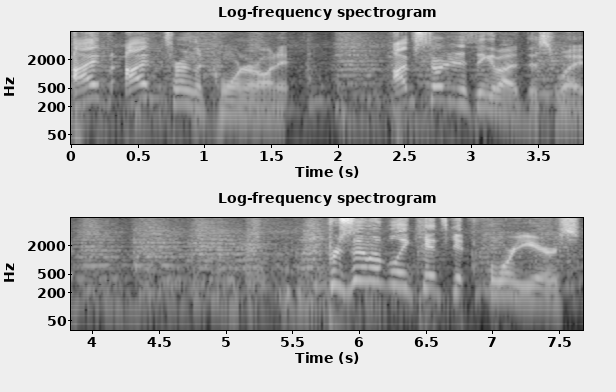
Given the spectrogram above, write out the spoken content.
I've I've turned the corner on it. I've started to think about it this way. Presumably, kids get four years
